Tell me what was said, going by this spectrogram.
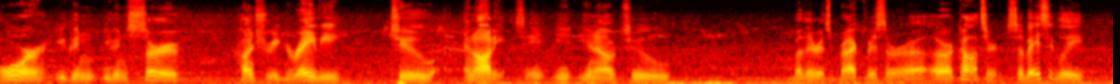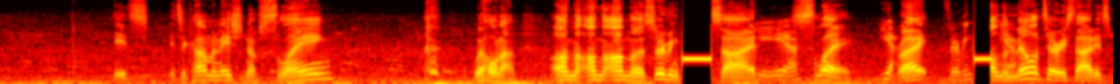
Or you can you can serve country gravy to an audience. y- y- You know, to whether it's breakfast or a, or a concert. So basically, it's it's a combination of slaying. well, hold on. On the on the on the serving side, Yeah. slay. Yeah. Right. Serving. On the yeah. military side, it's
